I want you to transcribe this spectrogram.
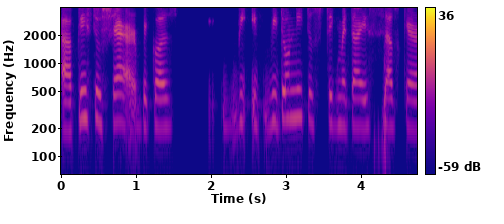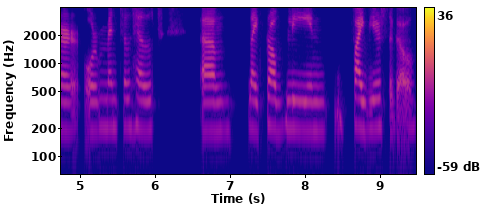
Uh, please do share because we, we don't need to stigmatize self-care or mental health um, like probably in five years ago.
